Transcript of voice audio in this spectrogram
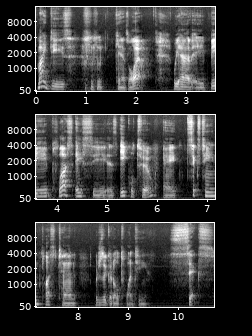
my D's cancel out. We have a B plus a C is equal to a 16 plus 10, which is a good old 26.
